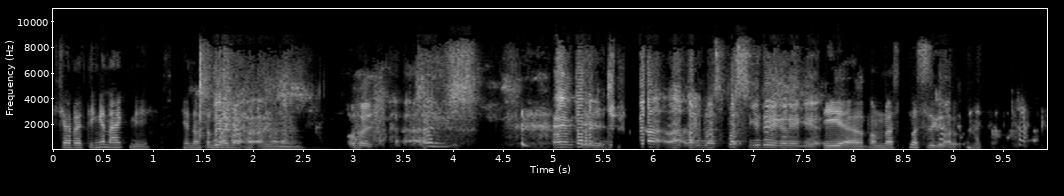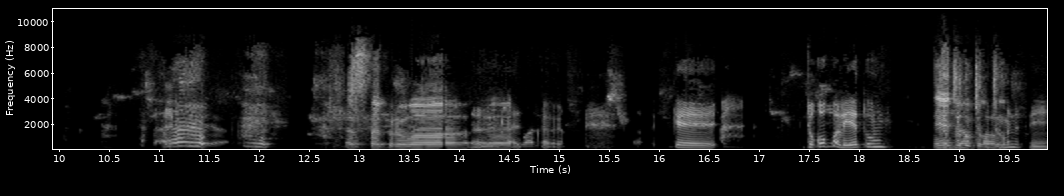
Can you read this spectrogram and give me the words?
share ratingnya naik nih. Yang nonton banyak ini. Oh, Eh ntar juga 18 plus gitu ya kali ya. Iya, 18 plus gitu. Astagfirullah. Oke, cukup kali ya tuh. Iya Udah cukup cukup cukup. menit nih.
